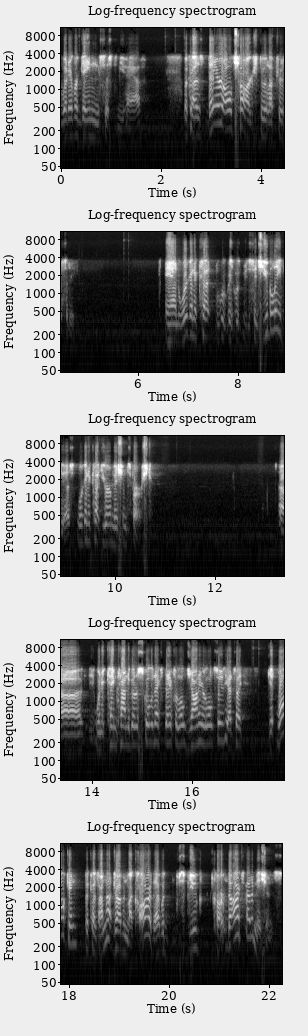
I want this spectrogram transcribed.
whatever gaming system you have because they are all charged through electricity. And we're going to cut, since you believe this, we're going to cut your emissions first. Uh, when it came time to go to school the next day for little Johnny or little Susie, I'd say, get walking because I'm not driving my car. That would spew carbon dioxide emissions.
